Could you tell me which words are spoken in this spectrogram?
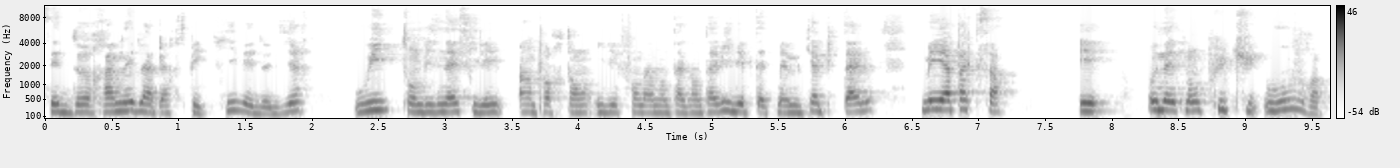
c'est de ramener de la perspective et de dire oui, ton business, il est important, il est fondamental dans ta vie, il est peut-être même capital, mais il n'y a pas que ça. Et honnêtement, plus tu ouvres,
